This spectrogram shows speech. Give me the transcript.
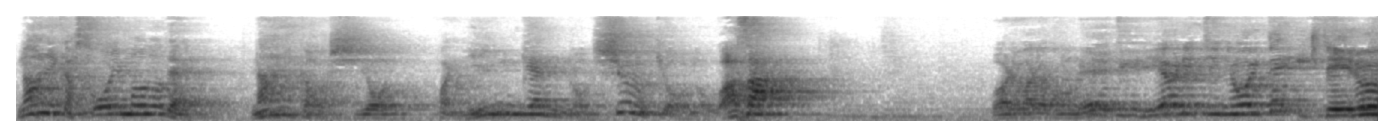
何かそういうもので何かをしよう。これ人間の宗教の技。我々はこの霊的リアリティにおいて生きている。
